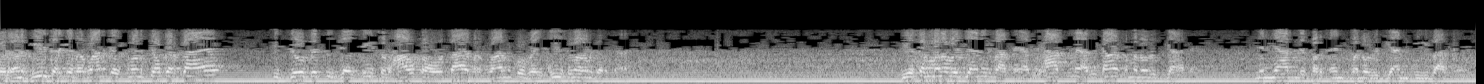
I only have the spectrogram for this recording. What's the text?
और रणधीर करके भगवान का स्मरण क्यों करता है? कि जो व्यक्ति जैसे स्वभाव का होता है, भगवान को वैसे ही स्मरण करता है। ये सब मनोवैज्ञानिक बातें अध्यात्म में अधिकांश मनोविज्ञान है। निन्यानवे परसेंट मनोविज्ञान की ही बात है।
